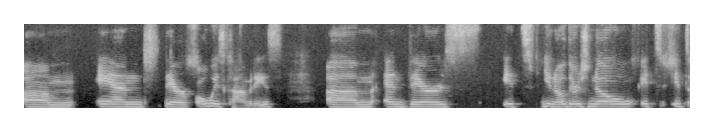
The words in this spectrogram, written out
Um, and they're always comedies. Um, and there's it's you know there's no it's it's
